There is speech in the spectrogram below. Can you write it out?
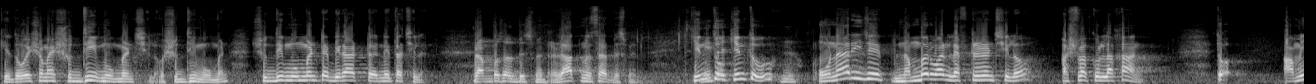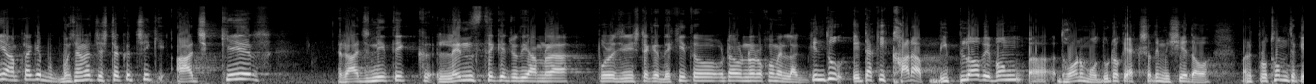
কিন্তু ওই সময় শুদ্ধি মুভমেন্ট ছিল শুদ্ধি মুভমেন্ট শুদ্ধি মুভমেন্টে বিরাট নেতা ছিলেন। রামপ্রসাদ বিসমিল নসার বিসমিল কিন্তু কিন্তু ওনারই যে নাম্বার ওয়ান লেফটেন্যান্ট ছিল আশফাকুল্লাহ খান। তো আমি আপনাকে বোঝানোর চেষ্টা করছি কি আজকের রাজনীতিক লেন্স থেকে যদি আমরা পুরো জিনিসটাকে দেখি তো ওটা অন্য রকমের লাগবে। কিন্তু এটা কি খারাপ? বিপ্লব এবং ধর্ম দুটোকে একসাথে মিশিয়ে দেওয়া। মানে প্রথম থেকে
